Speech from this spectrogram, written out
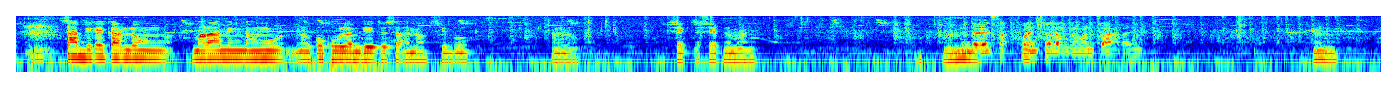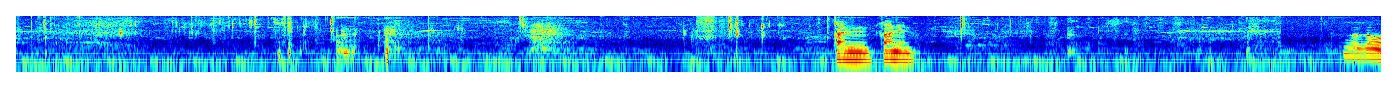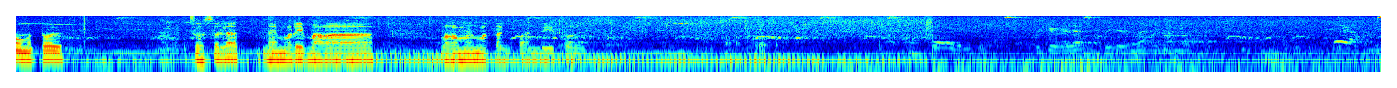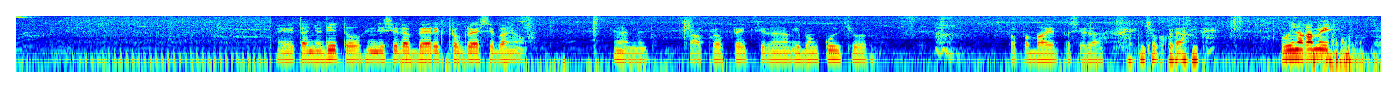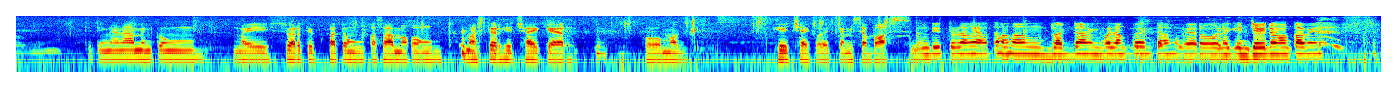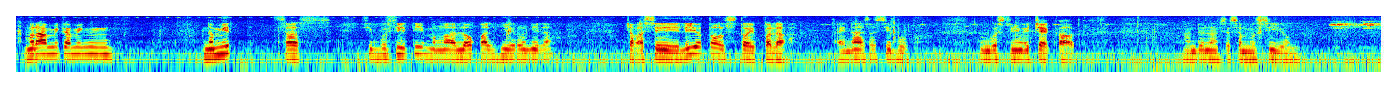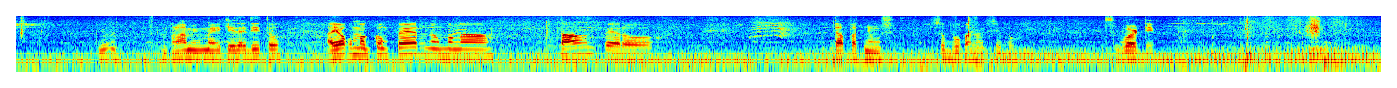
sabi kay Carlong maraming nang nangkukulam dito sa ano Cebu. Ano. Safe na safe naman. Mm. Dahil sa kwento lang naman sa akin. Mm. Kan kanin. Nagawa mo tol. Susulat. Memory baka baka may matagpuan dito. Eh. Nakita nyo dito, hindi sila very progressive ano. Yan, nag-appropriate sila ng ibang culture. Papabayad pa sila. Joke lang. Uwi na kami. Titingnan namin kung may swerte pa tong kasama kong master hitchhiker o mag hitchhike ulit kami sa bus. Hanggang dito lang yata ang vlog namin walang kwenta pero nag-enjoy naman kami. Marami kaming na-meet sa Cebu City, mga local hero nila. Tsaka si Leo Tolstoy pala ay nasa Cebu. Kung gusto nyo i-check out, nandun lang siya sa museum. Yun, maraming makikita dito. Ayaw ko mag-compare ng mga town pero dapat nyong subukan ng Cebu. It's worth it.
